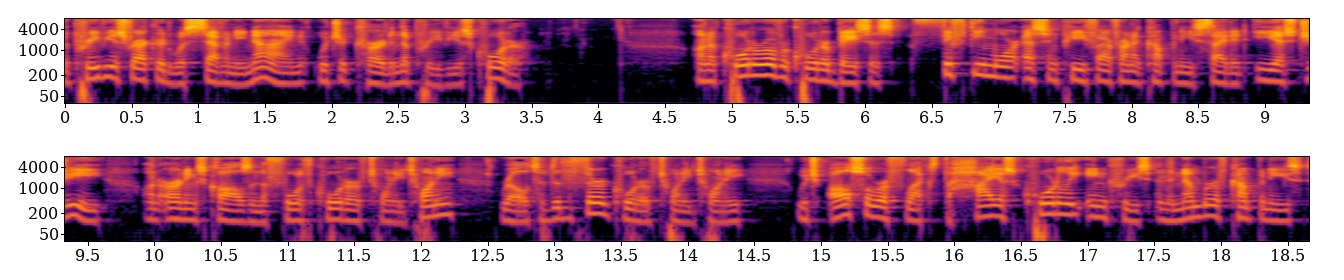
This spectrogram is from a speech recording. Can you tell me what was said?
The previous record was 79, which occurred in the previous quarter. On a quarter-over-quarter basis, 50 more S&P 500 companies cited ESG on earnings calls in the fourth quarter of 2020 relative to the third quarter of 2020, which also reflects the highest quarterly increase in the number of companies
